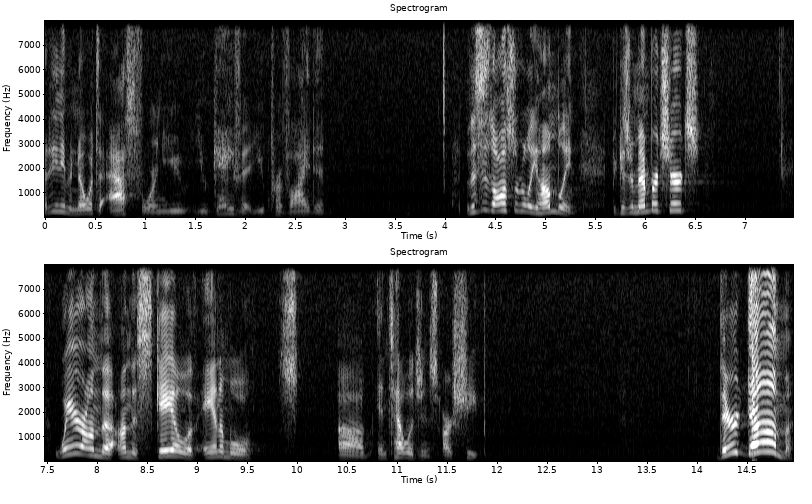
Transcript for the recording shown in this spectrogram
I didn't even know what to ask for, and you, you gave it, you provided. But this is also really humbling because remember, church, where on the, on the scale of animal uh, intelligence are sheep. They're dumb.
